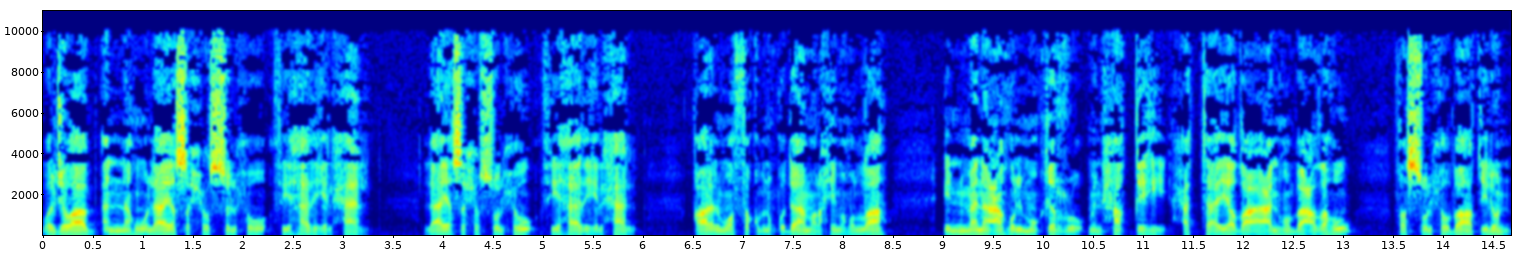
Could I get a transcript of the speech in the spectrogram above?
والجواب أنه لا يصح الصلح في هذه الحال لا يصح الصلح في هذه الحال. قال الموفق بن قدامة رحمه الله إن منعه المقر من حقه حتى يضع عنه بعضه فالصلح باطل.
